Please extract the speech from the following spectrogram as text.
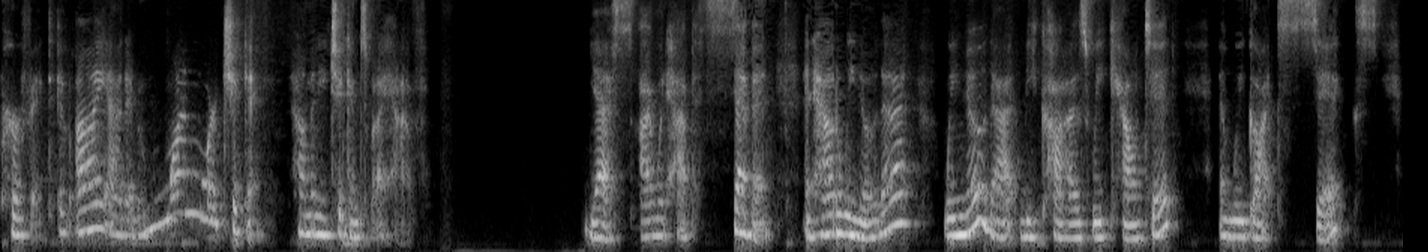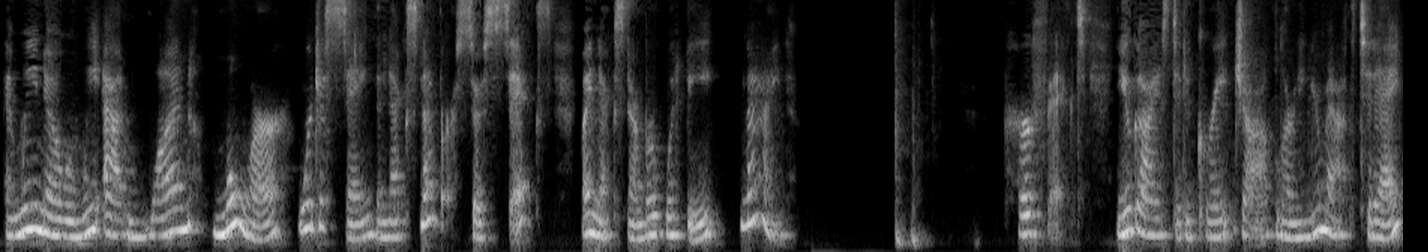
Perfect. If I added one more chicken, how many chickens would I have? Yes, I would have seven. And how do we know that? We know that because we counted and we got six. And we know when we add one more, we're just saying the next number. So six, my next number would be nine. Perfect. You guys did a great job learning your math today.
